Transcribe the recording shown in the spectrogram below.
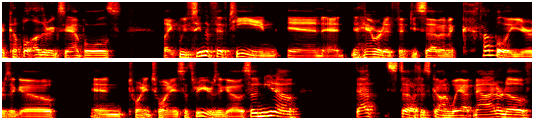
a couple other examples. Like we've seen the 15 in at hammered at 57 a couple of years ago in 2020. So three years ago. So you know, that stuff has gone way up. Now I don't know if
